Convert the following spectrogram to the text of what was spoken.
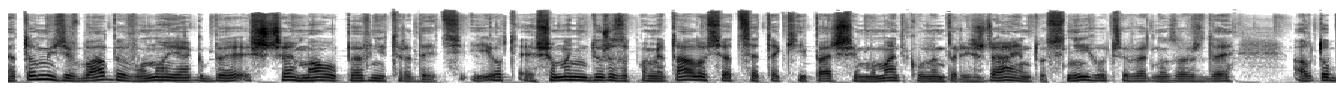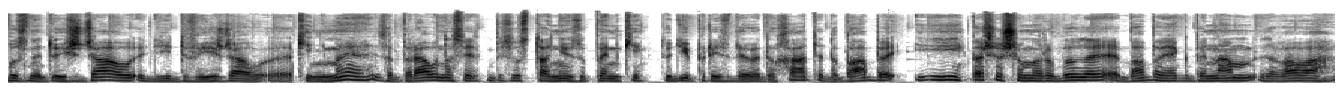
Натомість в баби воно якби ще мало певні традиції. І от що мені дуже запам'яталося, це такий перший момент, коли ми приїжджаємо, то сніг, очевидно, завжди. Автобус не доїжджав, дід виїжджав е, кіньми, забирав нас якби з останньої зупинки. Тоді приїздили до хати, до баби. І перше, що ми робили, баба якби нам давала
